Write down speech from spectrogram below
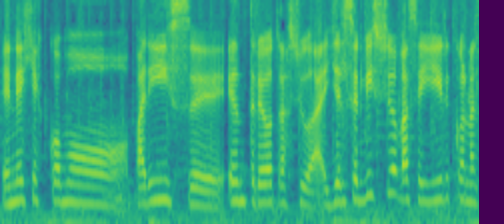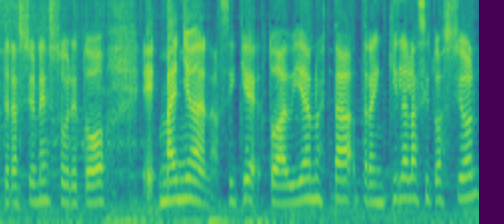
en ejes como París, eh, entre otras ciudades. Y el servicio va a seguir con alteraciones, sobre todo eh, mañana. Así que todavía no está tranquila la situación.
